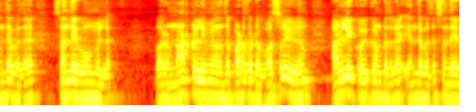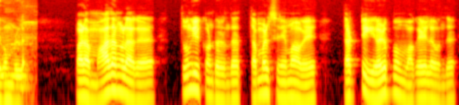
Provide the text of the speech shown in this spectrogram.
எந்தவித சந்தேகமும் இல்லை. வரும் நாட்கள்லையுமே வந்து படத்தோட வசூலையும் அள்ளி குவிக்கும்ன்றதுல எந்தவித சந்தேகமும் இல்லை. பல மாதங்களாக தூங்கி கொண்டிருந்த தமிழ் சினிமாவை தட்டி எழுப்பும் வகையில் வந்து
